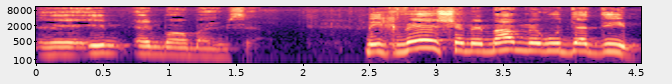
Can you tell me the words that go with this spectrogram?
אה, אם אין בו 40 שאה. מקווה שמימיו מרודדים,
